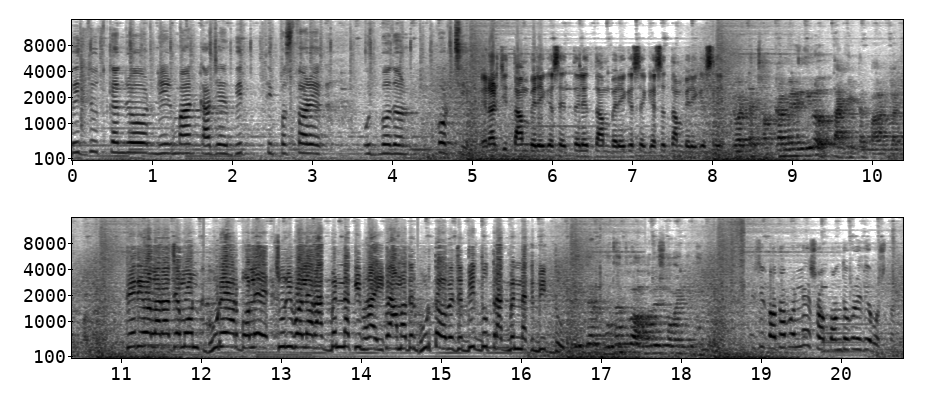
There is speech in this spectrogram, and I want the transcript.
বিদ্যুৎ কেন্দ্র নির্মাণ কাজের ভিত্তিপ্রস্তরে উদ্বোধন করছি। এনার্জির দাম বেড়ে গেছে তেলের দাম বেড়ে গেছে গ্যাসের দাম বেড়ে গেছে। একটা ছক্কা মেরে দিল তাকে একটা পাওয়ার প্ল্যান্টে ফেরিওয়ালারা যেমন ঘুরে আর বলে চুরি বলে রাখবেন নাকি ভাই? আমাদের ঘুরতে হবে যে বিদ্যুৎ রাখবেন নাকি বিদ্যুৎ। এইটার বোঝা তো আমাদের সবাইকে বেশি কথা বললে সব বন্ধ করে দিয়ে বসতে হবে।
